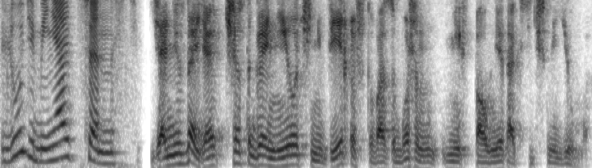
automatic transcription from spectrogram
люди меняют ценности. Я не знаю, я, честно говоря, не очень верю, что возможен не вполне токсичный юмор.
